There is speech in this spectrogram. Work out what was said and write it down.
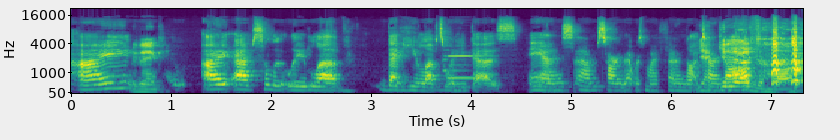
I think? I absolutely love that he loves what he does. And I'm sorry, that was my phone not Yeah, turned get it out off. of your mom.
